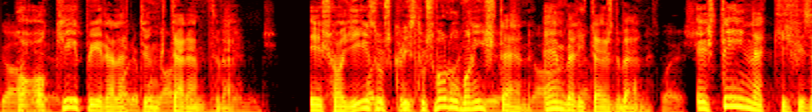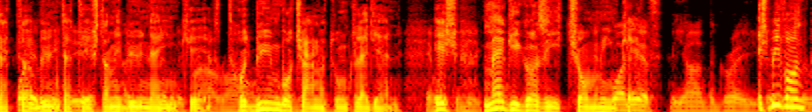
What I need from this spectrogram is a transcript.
Ha a képére lettünk teremtve, és ha Jézus Krisztus valóban Isten, emberi testben, és tényleg kifizette a büntetést a mi bűneinkért, hogy bűnbocsánatunk legyen, és megigazítson minket. És mi van,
